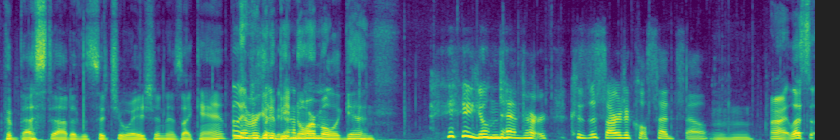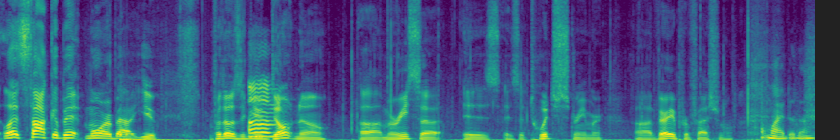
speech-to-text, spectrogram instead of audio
the best out of the situation as I can. I'm never gonna be normal again. You'll never, because this article said so. Mm-hmm. All right, let's let's talk a bit more about you. For those of you um, who don't know, uh, Marisa is is a Twitch streamer, uh, very professional. Don't lie to them.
